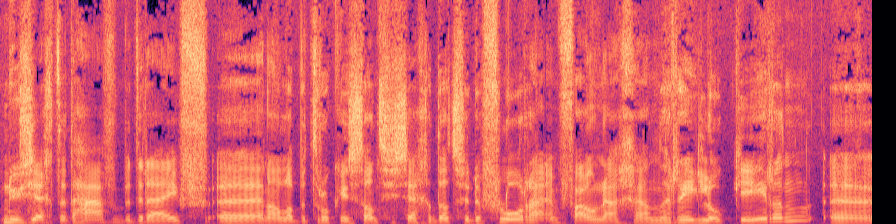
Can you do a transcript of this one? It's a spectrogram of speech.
Nu zegt het havenbedrijf en alle betrokken instanties zeggen... dat ze de flora en fauna gaan relokeren. Uh,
